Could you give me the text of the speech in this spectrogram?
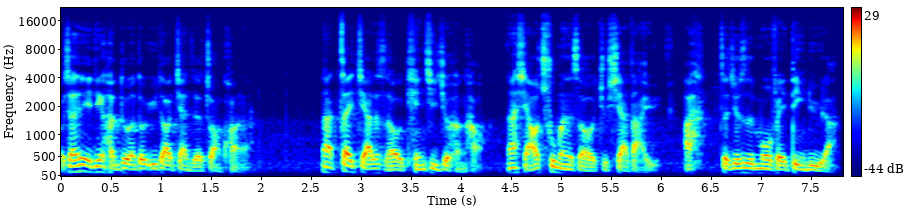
我相信一定很多人都遇到这样子的状况了。那在家的时候天气就很好，那想要出门的时候就下大雨啊，这就是墨菲定律啦，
